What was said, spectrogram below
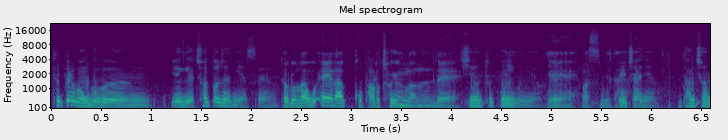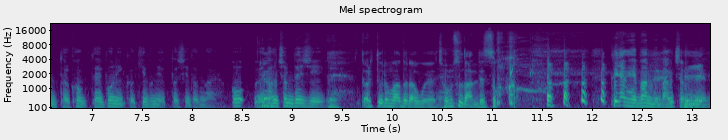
특별 공급은 여기가 첫 도전이었어요. 결혼하고 애 낳고 바로 초경 넣었는데 신혼 특공이군요. 예, 맞습니다. 일자녀. 당첨 덜컥 돼 보니까 기분이 어떠시던가요? 어, 왜 그냥- 당첨되지? 예, 떨뜨름하더라고요. 점수도 안 됐었고. 그냥 해봤는데 당첨된.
